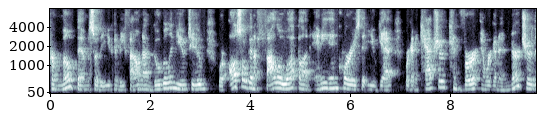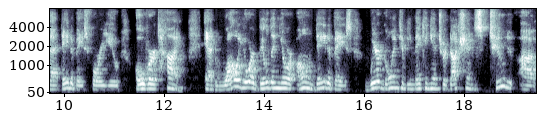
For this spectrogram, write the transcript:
promote them so that you can be found on Google and YouTube. We're also going to follow up on any inquiries that you get. We're going to capture, convert, and we're going to nurture that database for you over time. And while you're building your own database, we're going to be making introductions to, uh,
